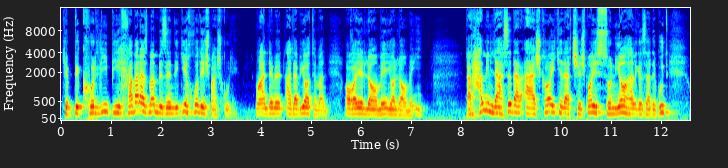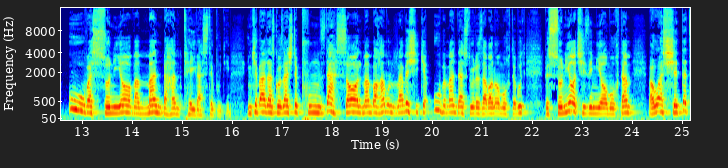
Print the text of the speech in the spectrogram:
که به کلی بیخبر از من به زندگی خودش مشغوله. معلم ادبیات من آقای لامه یا لامه ای در همین لحظه در عشقهایی که در چشمای سونیا حلقه زده بود او و سونیا و من به هم پیوسته بودیم. اینکه بعد از گذشت 15 سال من با همون روشی که او به من دستور زبان آموخته بود به سونیا چیزی می آموختم و او از شدت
